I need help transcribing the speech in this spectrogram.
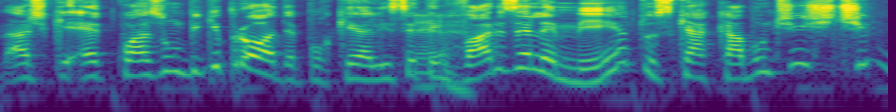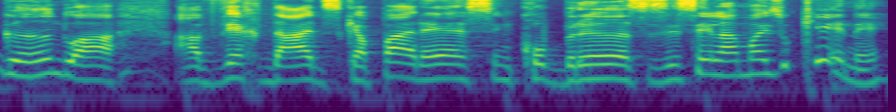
acho que é quase um Big Brother, porque ali você é. tem vários elementos que acabam te instigando a, a verdades que aparecem, cobranças e sei lá mais o que, né?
